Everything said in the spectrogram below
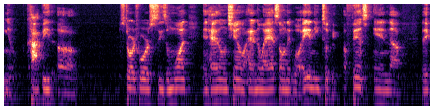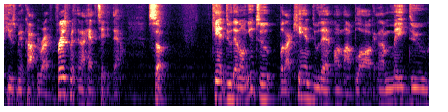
you know, copied uh, Storage Wars season one and had on the channel. I had no ads on it. Well, A and E took offense and uh, they accused me of copyright infringement, and I had to take it down. So can't do that on YouTube, but I can do that on my blog, and I may do,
